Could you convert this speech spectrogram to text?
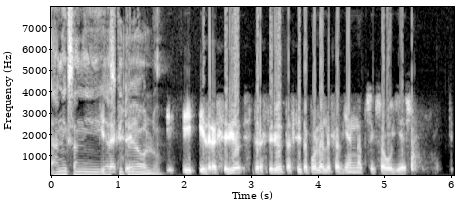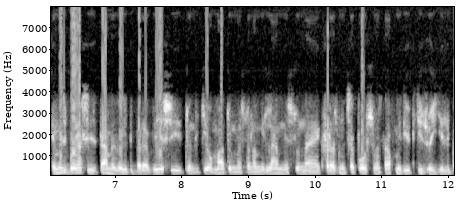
ανοίξαν οι ασκοί του αιώλου. Η, η, η δραστηριότητα αυτή τα πολλά λεφτά βγαίνουν από τις εξαγωγές. Εμείς μπορούμε να συζητάμε εδώ για την παραβίαση των δικαιωμάτων μας, στο να μιλάμε, στο να εκφράζουμε τις απόψεις μας, να έχουμε ιδιωτική ζωή κλπ.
